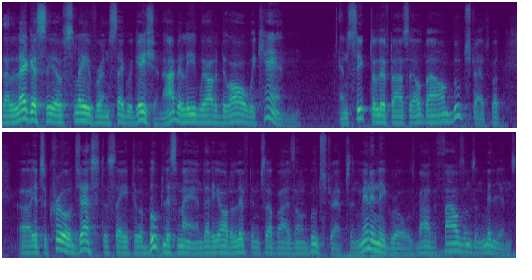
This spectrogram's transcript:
the legacy of slavery and segregation. I believe we ought to do all we can and seek to lift ourselves by our own bootstraps. But uh, it's a cruel jest to say to a bootless man that he ought to lift himself by his own bootstraps. And many Negroes, by the thousands and millions,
